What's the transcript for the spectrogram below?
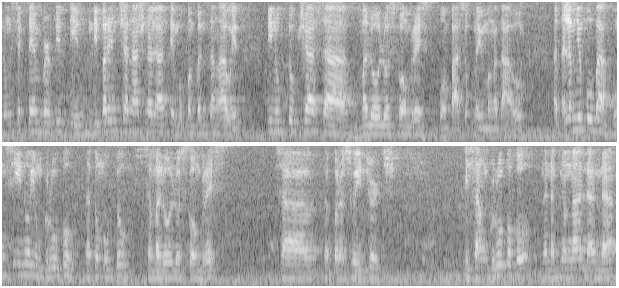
nung September 15, hindi pa rin siya national anthem o pambansang awit, tinugtog siya sa Malolos Congress. Pumapasok na yung mga tao. At alam niyo po ba kung sino yung grupo na tumugtog sa Malolos Congress sa Tabaraswain Church? Isang grupo po na nagngangalan na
